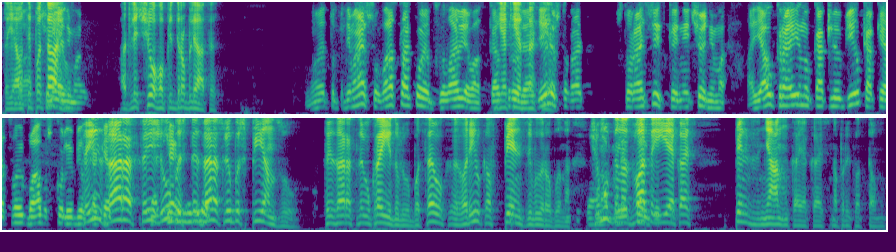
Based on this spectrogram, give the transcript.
То я А от і почему я не питаю, могу? а для чого підробляти? Ну, это, понимаешь, у вас такое в голове, вас кастрюли Яке таке? одели, что, рос- что российское ничего не может. А я Украину как любил, как я свою бабушку любил. Ти как я... зараз ти як я любиш, ти люблю. зараз любиш пензу. Ти зараз не Україну любиш, бо це у- горілка в пензі вироблена. Да, Чому б не ну, назвати це- її якась пензнянка якась, наприклад, там.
